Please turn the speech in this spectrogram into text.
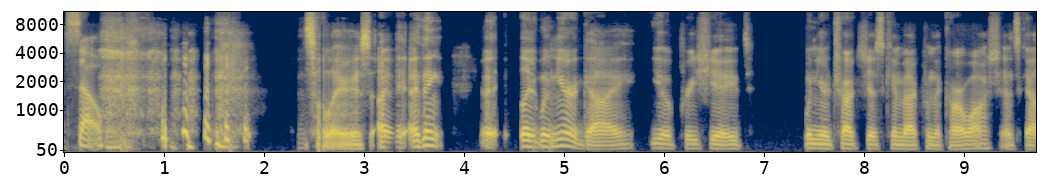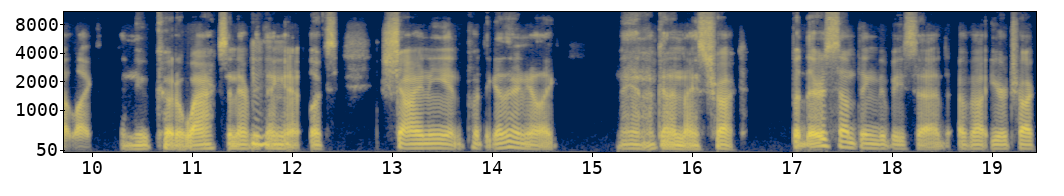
So, It's hilarious. I I think uh, like when you're a guy, you appreciate when your truck just came back from the car wash and it's got like a new coat of wax and everything Mhm. and it looks shiny and put together and you're like, man, I've got a nice truck. But there's something to be said about your truck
